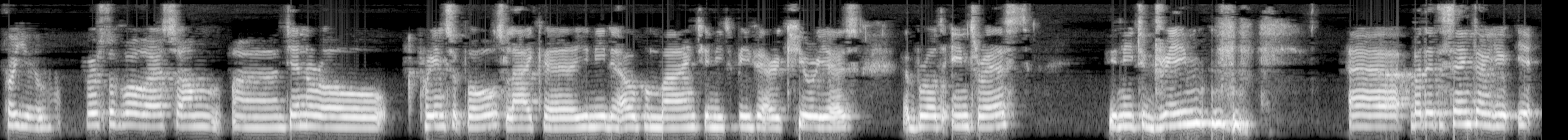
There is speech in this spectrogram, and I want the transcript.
for you? First of all, there are some uh, general principles like uh, you need an open mind, you need to be very curious, a broad interest, you need to dream. Uh, but at the same time, you, you,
